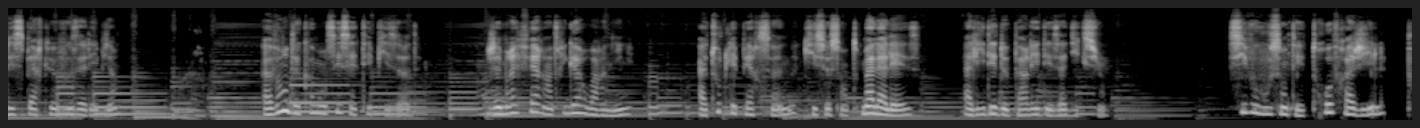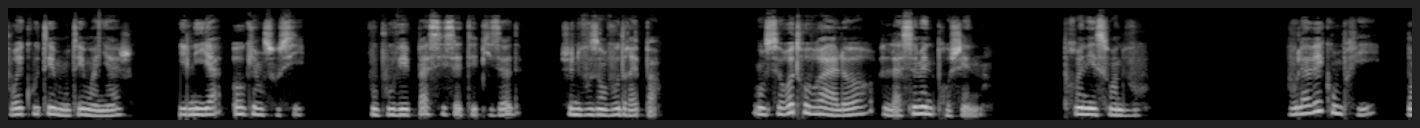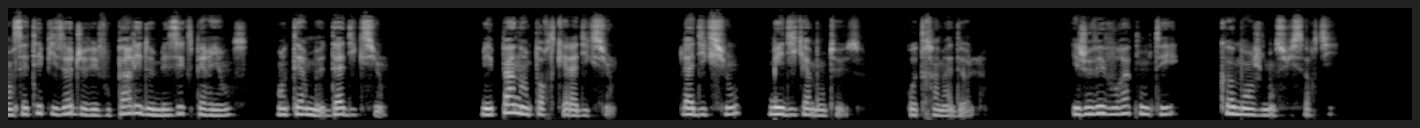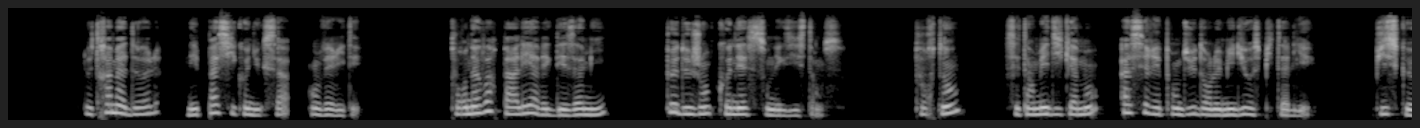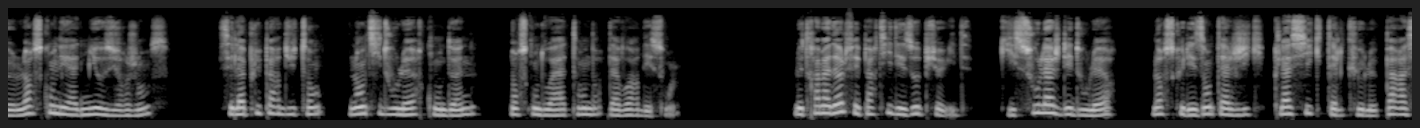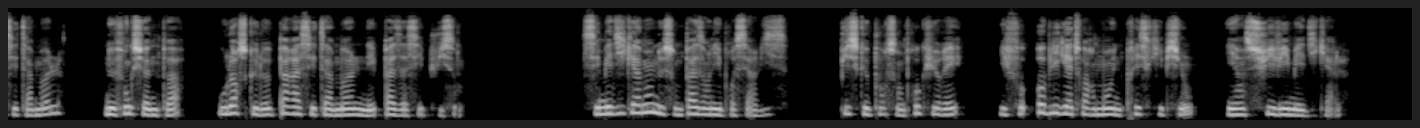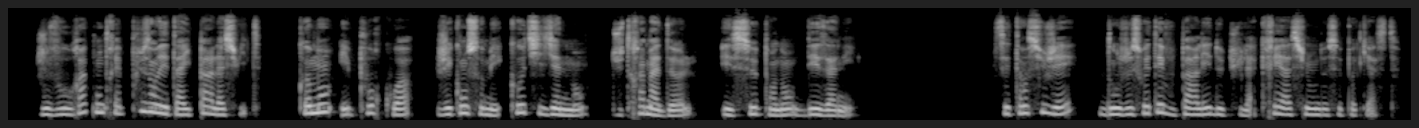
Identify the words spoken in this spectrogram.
j'espère que vous allez bien. Avant de commencer cet épisode, j'aimerais faire un trigger warning à toutes les personnes qui se sentent mal à l'aise à l'idée de parler des addictions. Si vous vous sentez trop fragile pour écouter mon témoignage, il n'y a aucun souci. Vous pouvez passer cet épisode, je ne vous en voudrais pas. On se retrouvera alors la semaine prochaine. Prenez soin de vous. Vous l'avez compris, dans cet épisode je vais vous parler de mes expériences en termes d'addiction. Mais pas n'importe quelle addiction. L'addiction médicamenteuse, au tramadol. Et je vais vous raconter comment je m'en suis sortie. Le tramadol n'est pas si connu que ça en vérité. Pour en avoir parlé avec des amis, peu de gens connaissent son existence. Pourtant, c'est un médicament assez répandu dans le milieu hospitalier, puisque lorsqu'on est admis aux urgences, c'est la plupart du temps l'antidouleur qu'on donne lorsqu'on doit attendre d'avoir des soins. Le tramadol fait partie des opioïdes, qui soulagent des douleurs lorsque les antalgiques classiques tels que le paracétamol ne fonctionnent pas ou lorsque le paracétamol n'est pas assez puissant. Ces médicaments ne sont pas en libre service, puisque pour s'en procurer, il faut obligatoirement une prescription et un suivi médical. Je vous raconterai plus en détail par la suite comment et pourquoi j'ai consommé quotidiennement du tramadol, et ce pendant des années. C'est un sujet dont je souhaitais vous parler depuis la création de ce podcast.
